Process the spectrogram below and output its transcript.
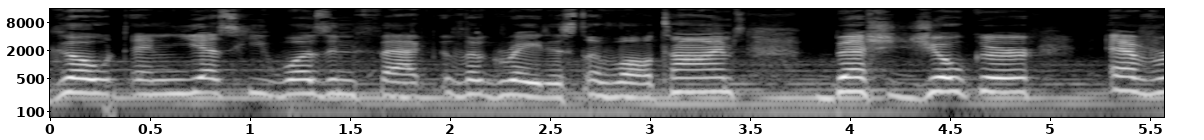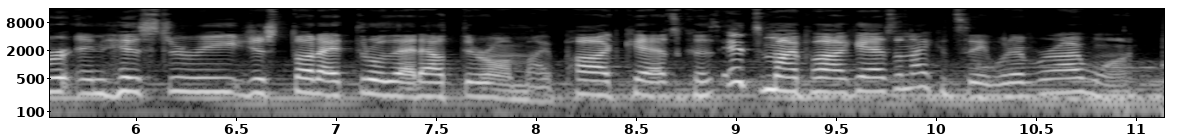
GOAT, and yes, he was in fact the greatest of all times. Best Joker ever in history. Just thought I'd throw that out there on my podcast because it's my podcast and I can say whatever I want.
